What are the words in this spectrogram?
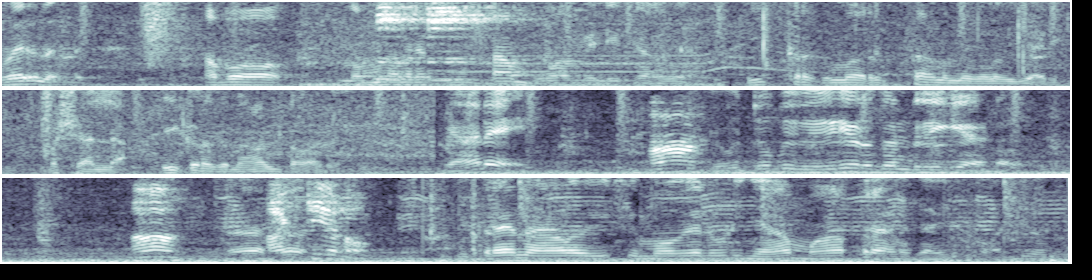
വരുന്നുണ്ട്. അപ്പോൾ നമ്മളവരെ കൂട്ടാൻ പോകാൻ വേണ്ടിയിട്ട് ഇറങ്ങാം ഈ കിടക്കുന്ന റിക്സ് ആണെന്ന് നിങ്ങൾ വിചാരിക്കും. പക്ഷെ അല്ല ഈ കിടക്കുന്ന ആൾട്ടോ ആണ് ഞാനേ ആ. യൂട്യൂബിൽ വീഡിയോ കേട്ടോ. ചെയ്യണോ? ഇത്രയും നാളെ ഈ ഷിമോഗയിലൂടെ ഞാൻ മാത്രമാണ് ഗൈസ് വണ്ടി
